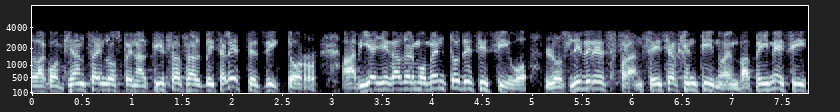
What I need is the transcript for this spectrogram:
la confianza en los penaltistas albicelestes, Víctor. Había llegado el momento decisivo. Los líderes francés y argentino, Mbappé y Messi,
